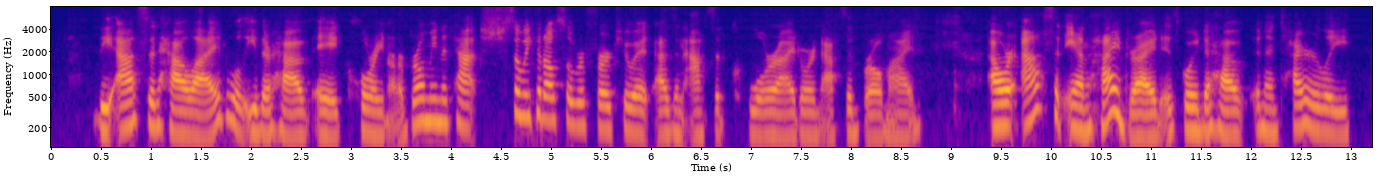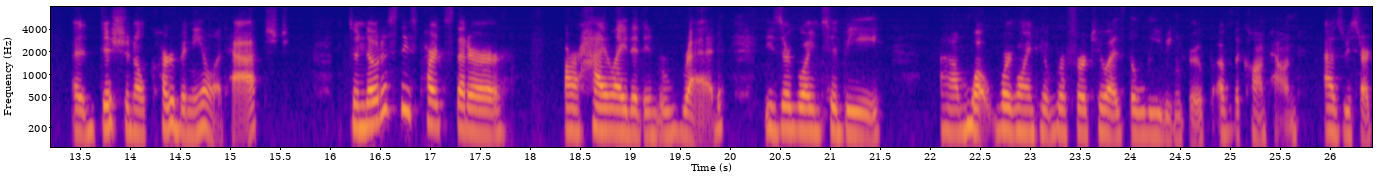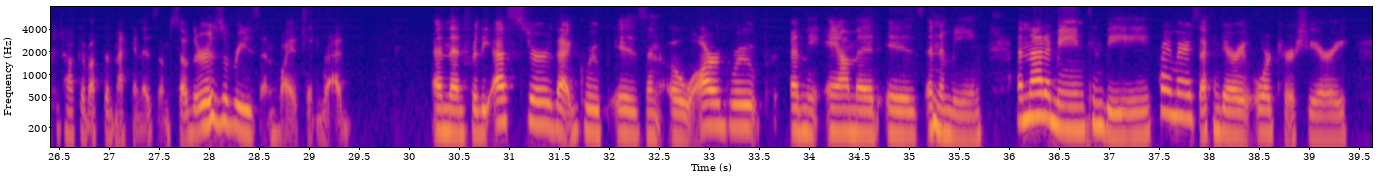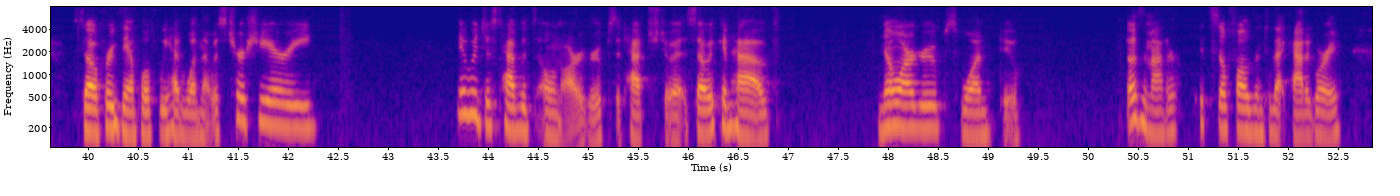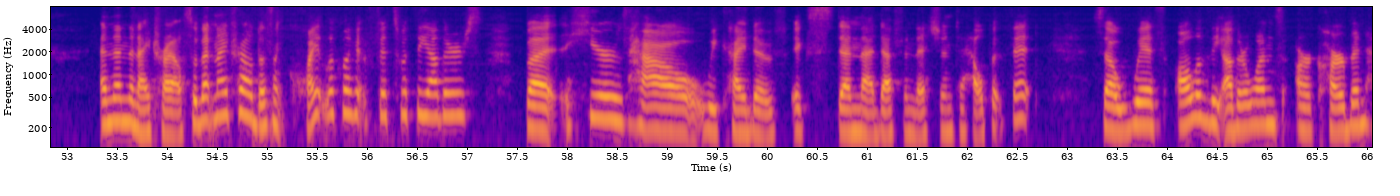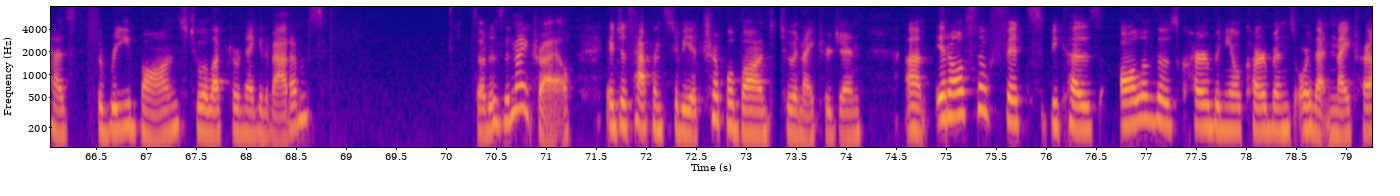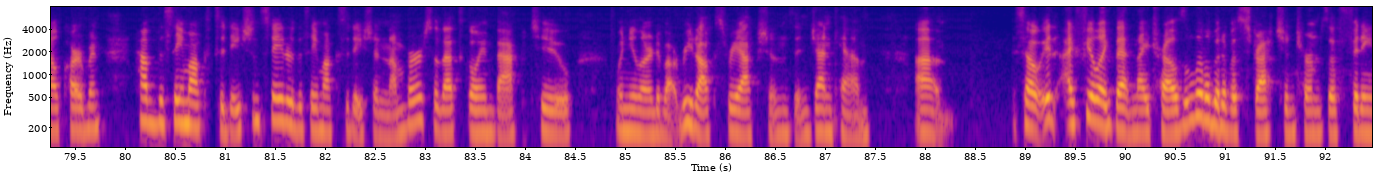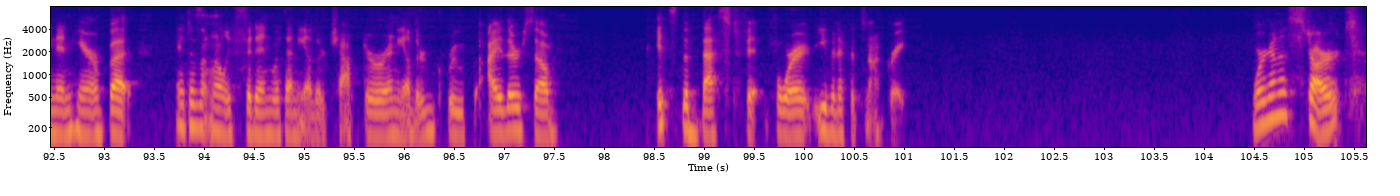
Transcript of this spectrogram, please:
the acid halide will either have a chlorine or a bromine attached. So we could also refer to it as an acid chloride or an acid bromide. Our acid anhydride is going to have an entirely additional carbonyl attached. So notice these parts that are, are highlighted in red. These are going to be um, what we're going to refer to as the leaving group of the compound as we start to talk about the mechanism. So there is a reason why it's in red. And then for the ester, that group is an OR group, and the amide is an amine. And that amine can be primary, secondary, or tertiary. So, for example, if we had one that was tertiary, it would just have its own R groups attached to it. So it can have no R groups, one, two. Doesn't matter. It still falls into that category. And then the nitrile. So that nitrile doesn't quite look like it fits with the others, but here's how we kind of extend that definition to help it fit. So with all of the other ones, our carbon has three bonds to electronegative atoms. So does the nitrile. It just happens to be a triple bond to a nitrogen. Um, it also fits because all of those carbonyl carbons or that nitrile carbon have the same oxidation state or the same oxidation number. So that's going back to when you learned about redox reactions in Gen Chem. Um, so it, I feel like that nitrile is a little bit of a stretch in terms of fitting in here, but it doesn't really fit in with any other chapter or any other group either. So it's the best fit for it, even if it's not great. We're going to start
